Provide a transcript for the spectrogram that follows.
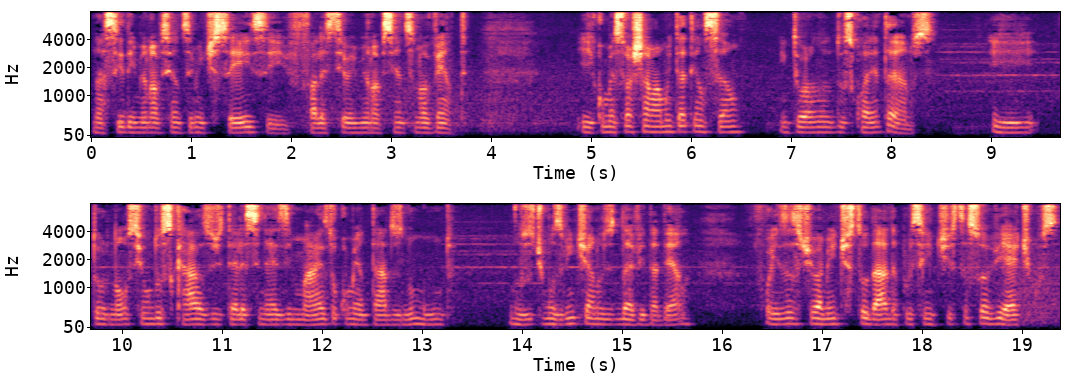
nascida em 1926 e faleceu em 1990, e começou a chamar muita atenção em torno dos 40 anos, e tornou-se um dos casos de telecinese mais documentados no mundo. Nos últimos 20 anos da vida dela, foi exaustivamente estudada por cientistas soviéticos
